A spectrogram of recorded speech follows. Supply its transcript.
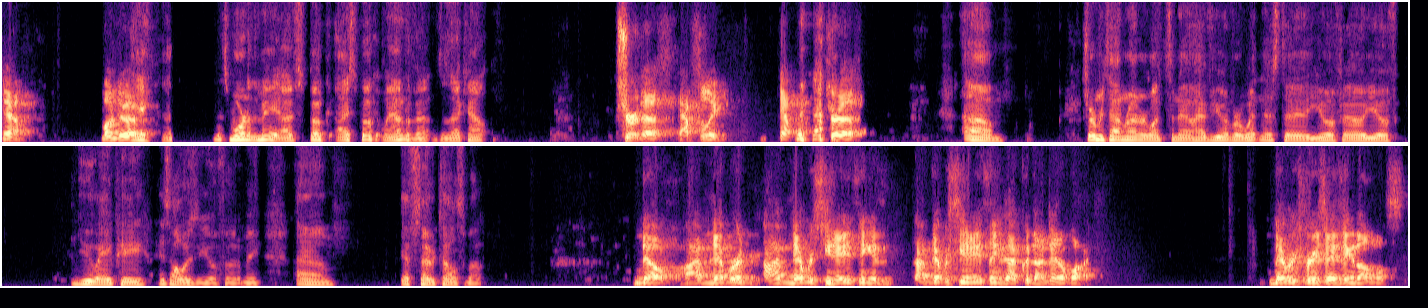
Yeah, won't do it. Hey, that's more than me. I've spoke. I spoke at my own event. Does that count? Sure does. Absolutely. Yep. sure does. Um, Germantown Runner wants to know: Have you ever witnessed a UFO, UF, UAP? It's always a UFO to me. Um, if so, tell us about it. No, I've never, I've never seen anything in, I've never seen anything that I couldn't identify. Never experienced anything anomalous.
